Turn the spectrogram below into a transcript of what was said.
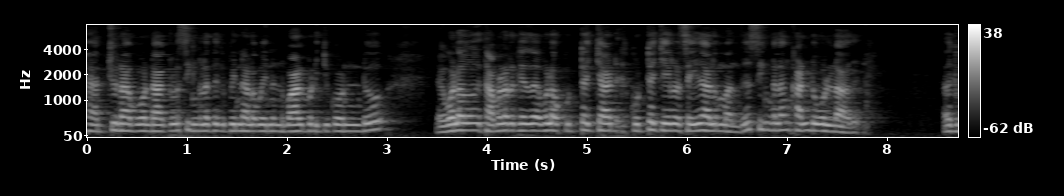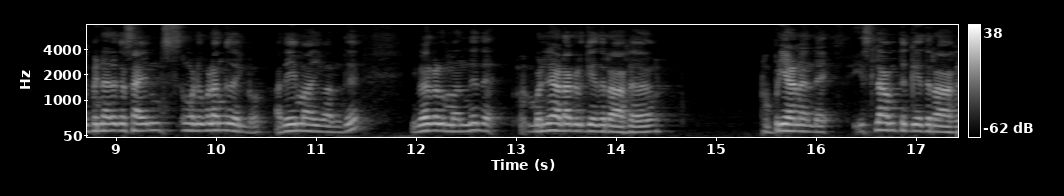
அர்ஜுனா போன்ற சிங்களத்துக்கு பின்னால் போய் நின்று வாழ் பிடிச்சு கொண்டு எவ்வளவு தமிழருக்கு எது- குற்றச்சாட்டு குற்றச்செயல்கள் செய்தாலும் வந்து சிங்களம் கண்டு கொள்ளாது. அதுக்கு பின்னால் இருக்க சயின்ஸ் உங்களுக்கு விளங்குதல்லோ? அதே மாதிரி வந்து இவர்களும் வந்து இந்த வெளிநாடுகளுக்கு எதிராக இப்படியான அந்த இஸ்லாமத்துக்கு எதிராக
